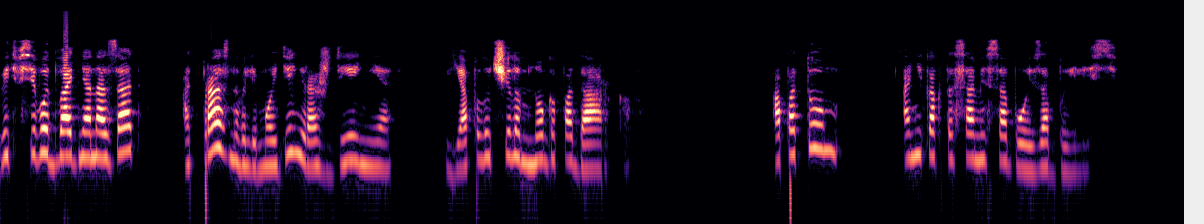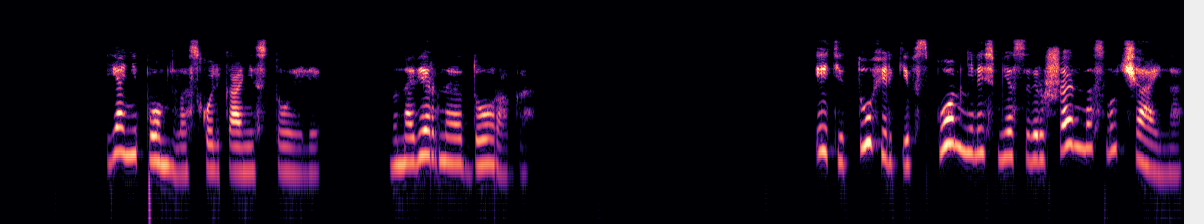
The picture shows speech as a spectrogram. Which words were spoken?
Ведь всего два дня назад отпраздновали мой день рождения – я получила много подарков. А потом они как-то сами собой забылись. Я не помнила, сколько они стоили, но, наверное, дорого. Эти туфельки вспомнились мне совершенно случайно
